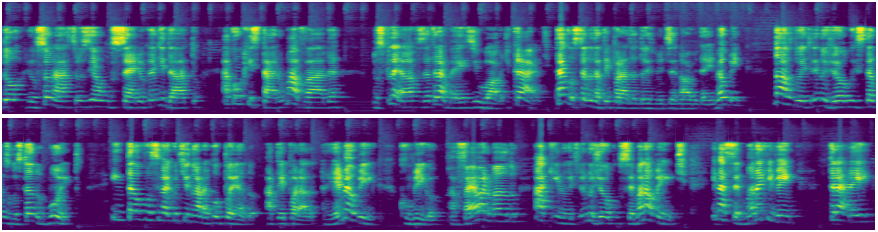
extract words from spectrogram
do Houston Astros e é um sério candidato a conquistar uma vaga nos playoffs através de wildcard. Tá gostando da temporada 2019 da MLB? Nós do Entre no Jogo estamos gostando muito. Então você vai continuar acompanhando a temporada MLB comigo, Rafael Armando, aqui no Entre no Jogo semanalmente. E na semana que vem trarei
